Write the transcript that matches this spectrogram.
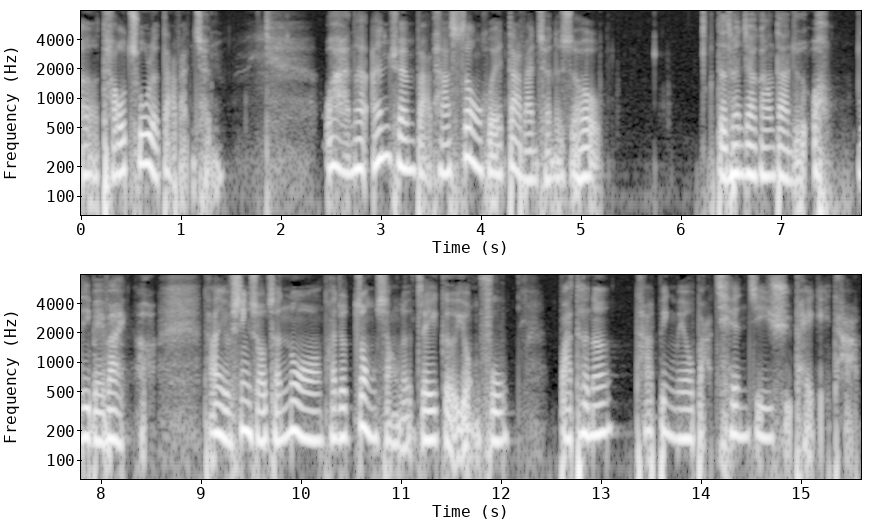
呃逃出了大阪城。哇，那安全把他送回大阪城的时候，德川家康当然就说：“哦，立北拜哈，他有信守承诺哦，他就重赏了这个勇夫，，but 呢，他并没有把千姬许配给他。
